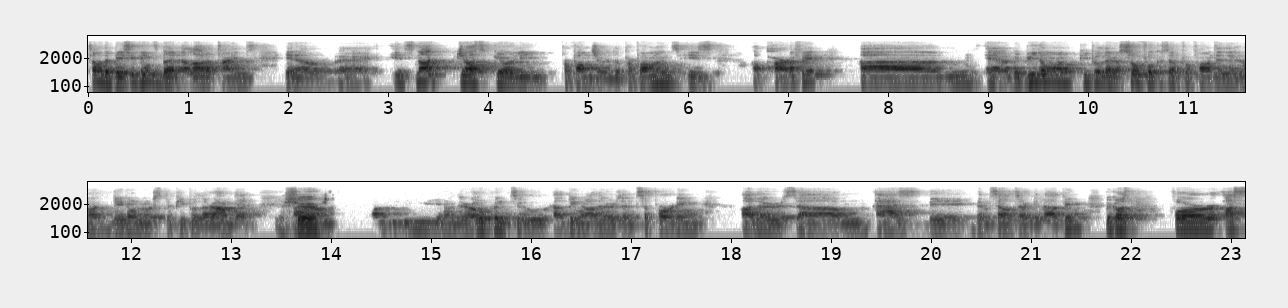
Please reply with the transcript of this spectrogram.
some of the basic things, but a lot of times, you know, uh, it's not just purely performance driven. The performance is a part of it. Um, uh, but we don't want people that are so focused on performance that they don't, they don't notice the people around them. Sure. Um, you know they're open to helping others and supporting others um, as they themselves are developing. Because for us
